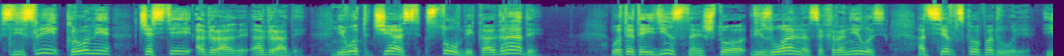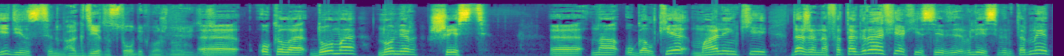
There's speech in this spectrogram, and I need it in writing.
Снесли, кроме частей ограды. ограды. И вот часть столбика ограды, вот это единственное, что визуально сохранилось от сербского подворья. Единственное. А где этот столбик можно увидеть? Э, около дома номер 6. Э, на уголке маленький, даже на фотографиях, если влезть в интернет,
